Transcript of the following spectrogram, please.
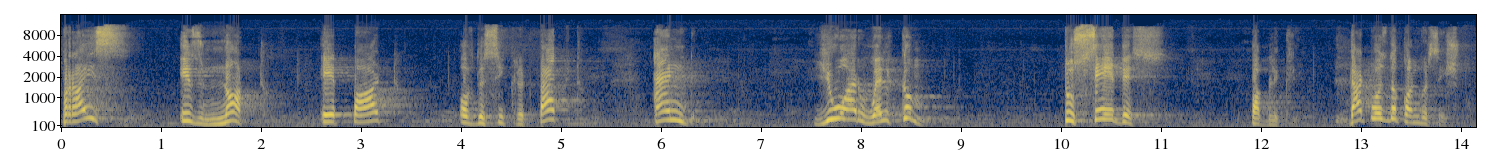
price is not a part of the secret pact and you are welcome to say this publicly that was the conversation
